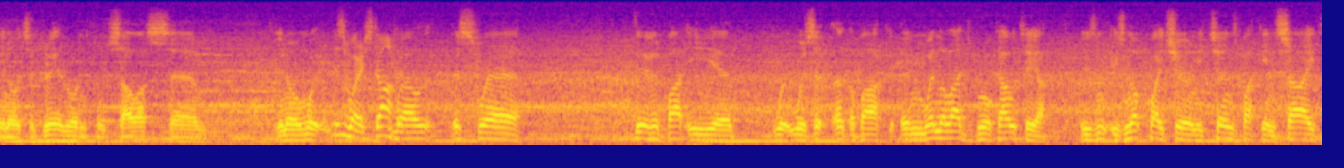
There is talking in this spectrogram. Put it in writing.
You know, it's a great run from Salas. Um, you know, we, This is where it started. well, this is where David Batty uh, was at, the back, and when the lads broke out here, he's, he's not quite sure, and he turns back inside.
